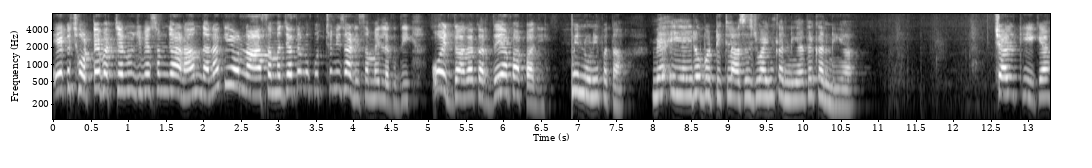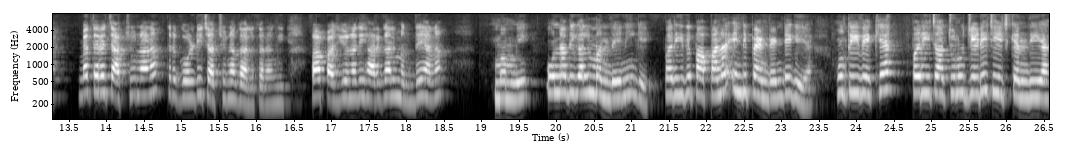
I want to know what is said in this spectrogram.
ਇੱਕ ਛੋਟੇ ਬੱਚੇ ਨੂੰ ਜਿਵੇਂ ਸਮਝਾਉਣਾ ਹੁੰਦਾ ਨਾ ਕਿ ਉਹ ਨਾ ਸਮਝਿਆ ਤੇ ਉਹਨੂੰ ਕੁਝ ਨਹੀਂ ਸਾਡੀ ਸਮਝ ਲੱਗਦੀ। ਉਹ ਇਦਾਂ ਦਾ ਕਰਦੇ ਆ ਪਾਪਾ ਜੀ। ਮੈਨੂੰ ਨਹੀਂ ਪਤਾ ਮੈਂ AI ਰੋਬੋਟਿਕ ਕਲਾਸਿਸ ਜੁਆਇਨ ਕਰਨੀਆਂ ਤੇ ਕਰਨੀਆਂ ਚੱਲ ਠੀਕ ਹੈ ਮੈਂ ਤੇਰੇ ਚਾਚੂ ਨਾਲ ਨਾ ਤੇਰੇ ਗੋਲਡੀ ਚਾਚੂ ਨਾਲ ਗੱਲ ਕਰਾਂਗੀ। ਪਾਪਾ ਜੀ ਉਹਨਾਂ ਦੀ ਹਰ ਗੱਲ ਮੰਨਦੇ ਆ ਨਾ। ਮੰਮੀ ਉਹਨਾਂ ਦੀ ਗੱਲ ਮੰਨਦੇ ਨਹੀਂਗੇ। ਪਰੀ ਦੇ ਪਾਪਾ ਨਾ ਇੰਡੀਪੈਂਡੈਂਟ ਹੈਗੇ ਆ। ਹੁਣ ਤੁਸੀਂ ਵੇਖਿਆ ਪਰੀ ਚਾਚੂ ਨੂੰ ਜਿਹੜੀ ਚੀਜ਼ ਕਹਿੰਦੀ ਆ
